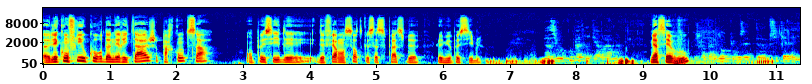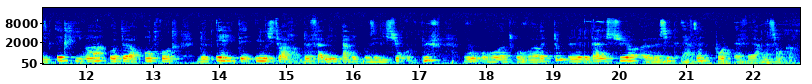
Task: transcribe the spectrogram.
Euh, les conflits au cours d'un héritage, par contre, ça, on peut essayer de, faire en sorte que ça se passe le, mieux possible. Merci beaucoup, Patrick Merci à vous. aux éditions au PUF. Vous retrouverez tous les détails sur euh, le site erzen.fr. Merci encore.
